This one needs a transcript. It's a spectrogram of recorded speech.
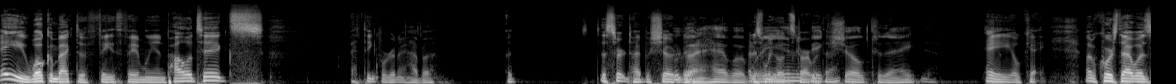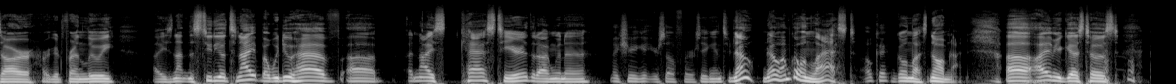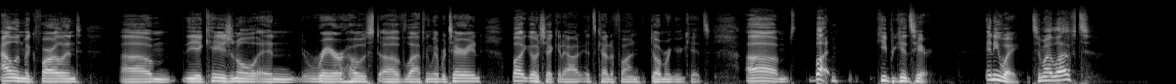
Hey, welcome back to Faith, Family, and Politics. I think we're going to have a, a a certain type of show We're today. going to have a I just wanna go and start with big that. show today. Hey, okay. Of course, that was our our good friend Louis. Uh, he's not in the studio tonight, but we do have uh, a nice cast here that I'm going to Make sure you get yourself first. dig into. No, no, I'm going last. Okay. I'm going last. No, I'm not. Uh, I am your guest host, Alan McFarland, um, the occasional and rare host of Laughing Libertarian. But go check it out. It's kind of fun. Don't bring your kids. Um, but keep your kids here. Anyway, to my left,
